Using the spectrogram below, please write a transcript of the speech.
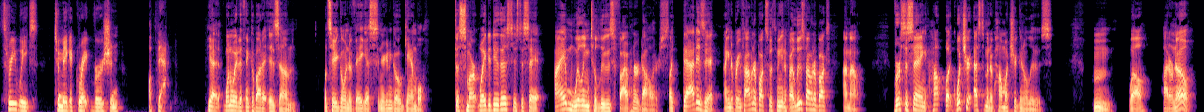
three weeks to make a great version of that. Yeah, one way to think about it is um, let's say you're going to Vegas and you're going to go gamble. The smart way to do this is to say, I'm willing to lose $500. Like that is it. I'm going to bring 500 bucks with me. And if I lose 500 bucks, I'm out versus saying, how, like, what's your estimate of how much you're going to lose? Hmm. Well, I don't know.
